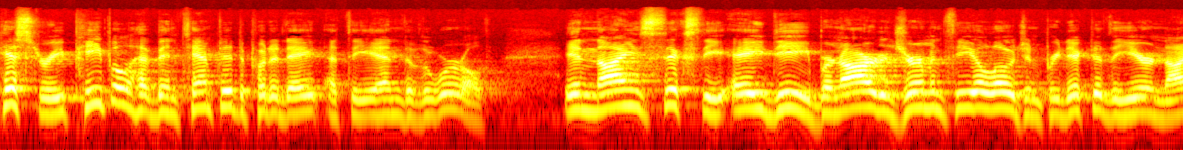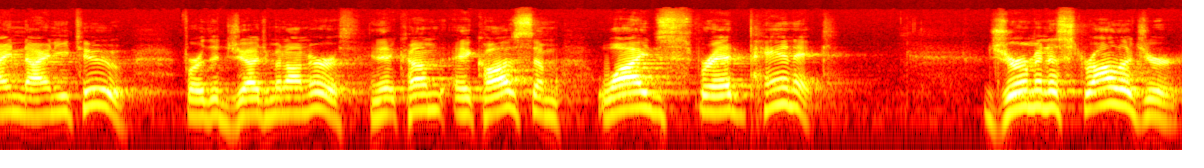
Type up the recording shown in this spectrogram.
history, people have been tempted to put a date at the end of the world. In 960 AD, Bernard, a German theologian, predicted the year 992 for the judgment on earth, and it, come, it caused some widespread panic. German astrologer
